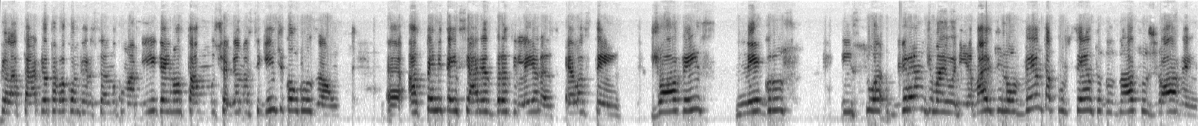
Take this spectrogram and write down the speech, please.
pela tarde, eu estava conversando com uma amiga e nós estávamos chegando à seguinte conclusão. É, as penitenciárias brasileiras, elas têm jovens negros, em sua grande maioria, mais de 90% dos nossos jovens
